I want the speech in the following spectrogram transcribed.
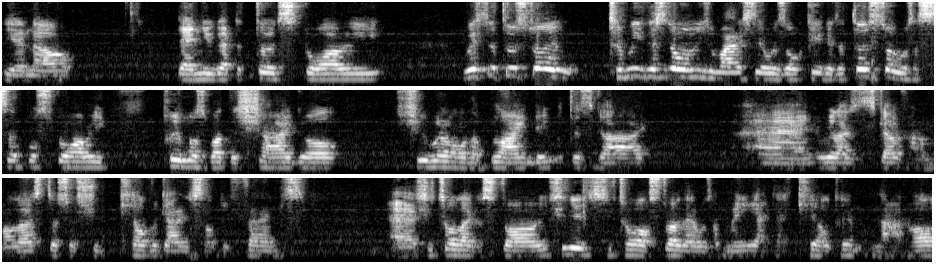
you know. Then you got the third story, which the third story, to me, this is the only reason why I say it was okay, because the third story was a simple story, pretty much about the shy girl. She went on a blind date with this guy, and realized this guy was trying to molest her, so she killed the guy in self-defense. And she told like a story. She did. She told a story that was a maniac that killed him, not her.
